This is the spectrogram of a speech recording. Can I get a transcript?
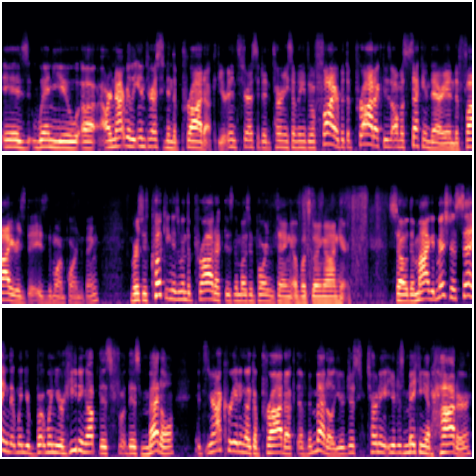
is when you uh, are not really interested in the product. You're interested in turning something into a fire, but the product is almost secondary, and the fire is the, is the more important thing. Versus cooking is when the product is the most important thing of what's going on here. So the Maggid Mishnah is saying that when you're when you're heating up this this metal, you're not creating like a product of the metal. You're just turning you're just making it hotter,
